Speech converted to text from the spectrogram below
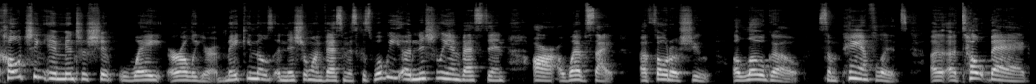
Coaching and mentorship way earlier, making those initial investments. Because what we initially invest in are a website, a photo shoot, a logo, some pamphlets, a, a tote bag,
